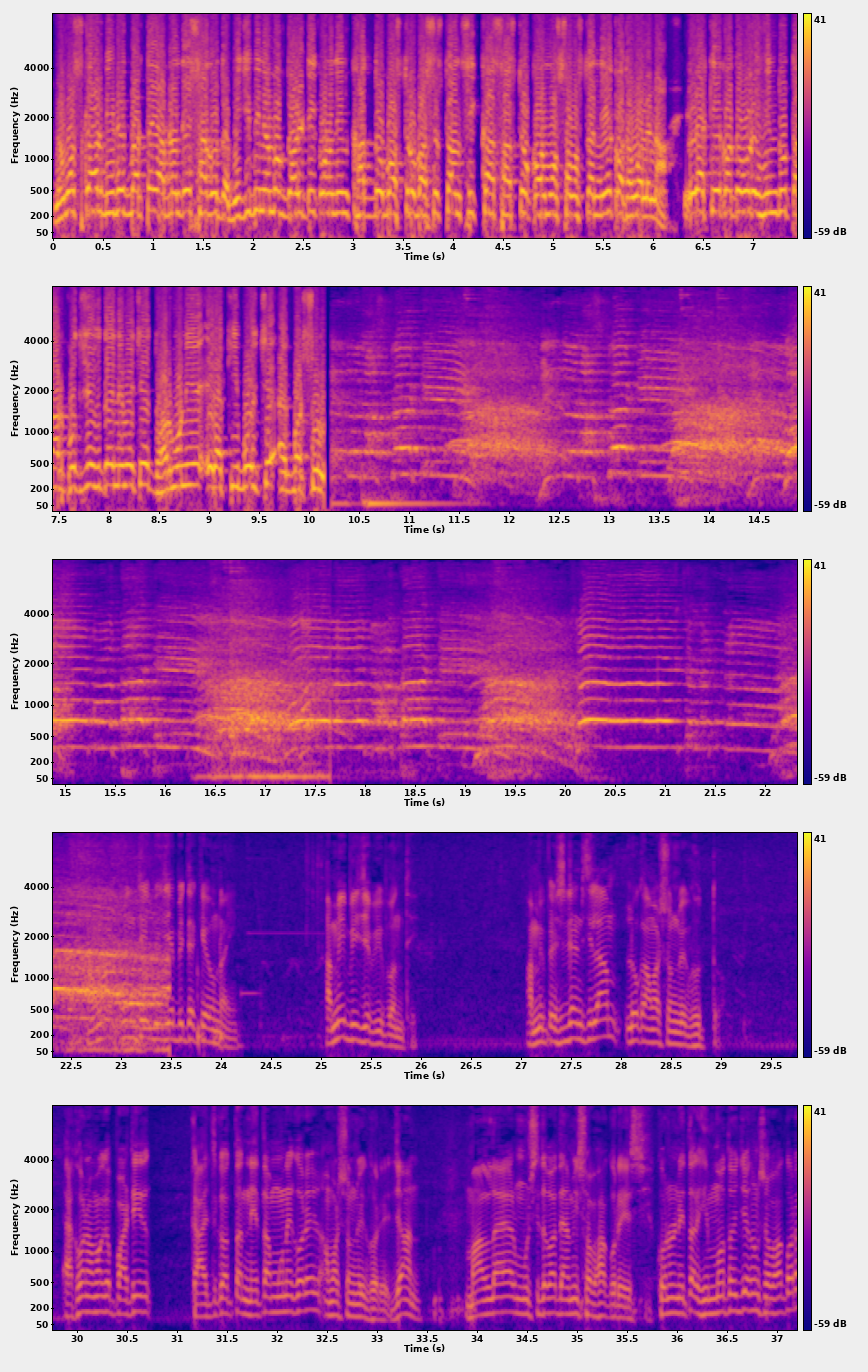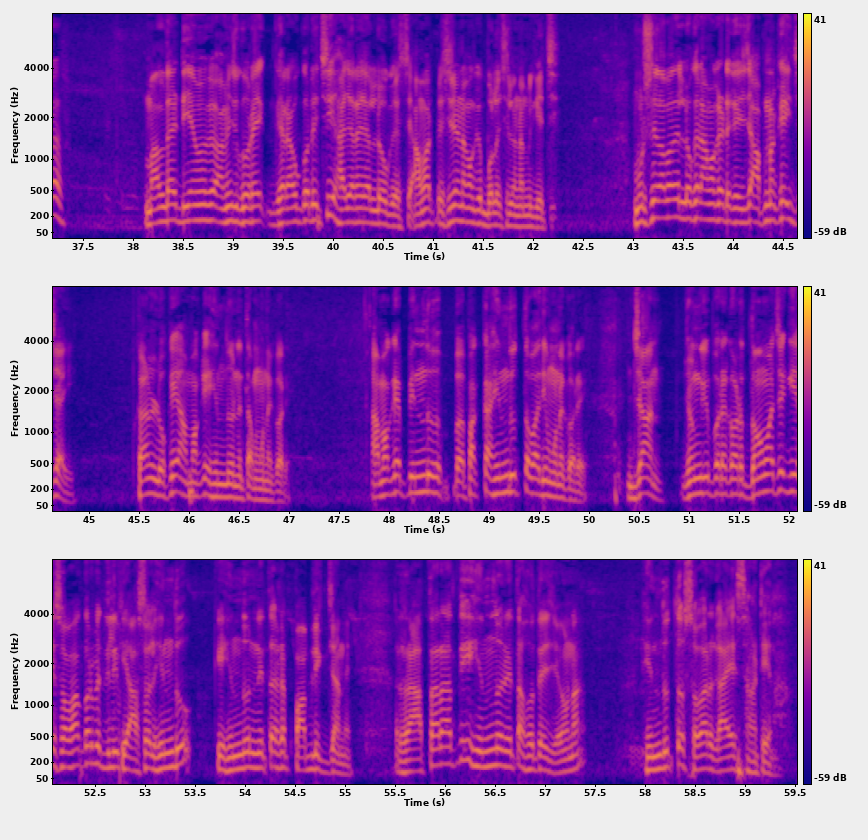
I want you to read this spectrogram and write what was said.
নমস্কার বিবেক বার্তায় আপনাদের স্বাগত। বিজেপি নামক দলটি কোনোদিন খাদ্য বস্ত্র বাসস্থান শিক্ষা স্বাস্থ্য কর্মসংস্থান নিয়ে কথা বলে না। এরা কে কত বড় হিন্দু তার প্রতিযোগিতায় নেমেছে ধর্ম নিয়ে এরা কি বলছে একবার শুনুন। বিজেপিতে কেউ নাই। আমি বিজেপি পন্থী। আমি প্রেসিডেন্ট ছিলাম লোক আমার সঙ্গে ঘুরতো। এখন আমাকে পার্টির কাজকর্তার নেতা মনে করে আমার সঙ্গে ঘরে। যান মালদায় আর মুর্শিদাবাদে আমি সভা করে এসেছি। কোনো নেতার হিম্মত হয়েছে এখন সভা করার? মালদায় ডিএমএ আমি ঘরে ঘেরাও করেছি, হাজার হাজার লোক এসে আমার প্রেসিডেন্ট আমাকে বলেছিলেন আমি গেছি। মুর্শিদাবাদের লোকেরা আমাকে ডেকেছে যে আপনাকেই চাই। কারণ লোকে আমাকে হিন্দু নেতা মনে করে। আমাকে পিন্দু পাক্কা হিন্দুত্ববাদী মনে করে। যান জঙ্গিপুরে কারও দম আছে, গিয়ে সভা করবে দিলীপ কি আসল হিন্দু? কি হিন্দু নেতা এটা পাবলিক জানে। রাতারাতি হিন্দু নেতা হতে যেও না। হিন্দুত্ব সবার গায়ে সাঁটে না।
